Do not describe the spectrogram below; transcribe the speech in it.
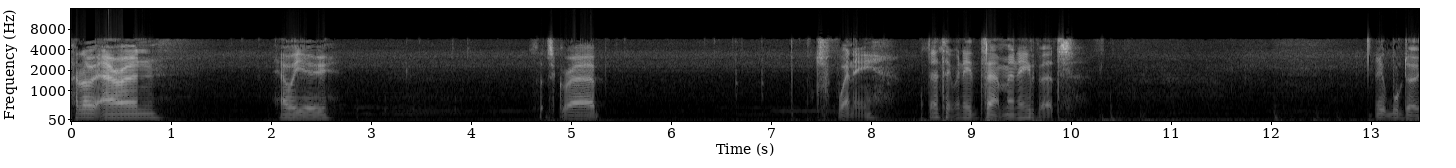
Hello, Aaron. How are you? So let's grab 20. Don't think we need that many, but it will do.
